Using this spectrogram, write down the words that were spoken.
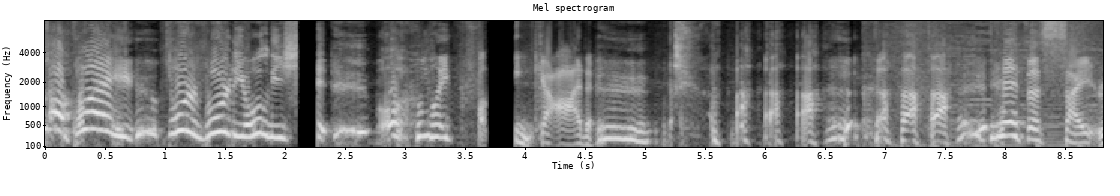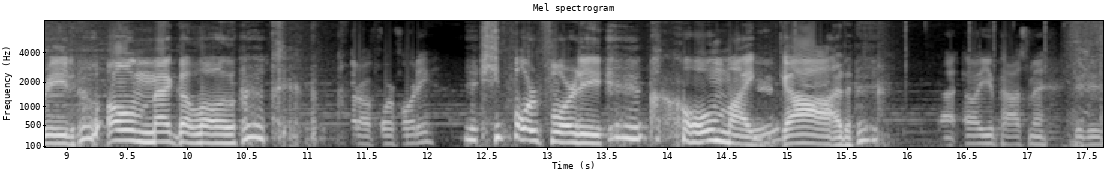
Top play! 440, holy shit! Oh my fucking god! it's a sight read. Oh mega lol. Got a 440. 440. Oh my god. Uh, oh, you passed me. GG's.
